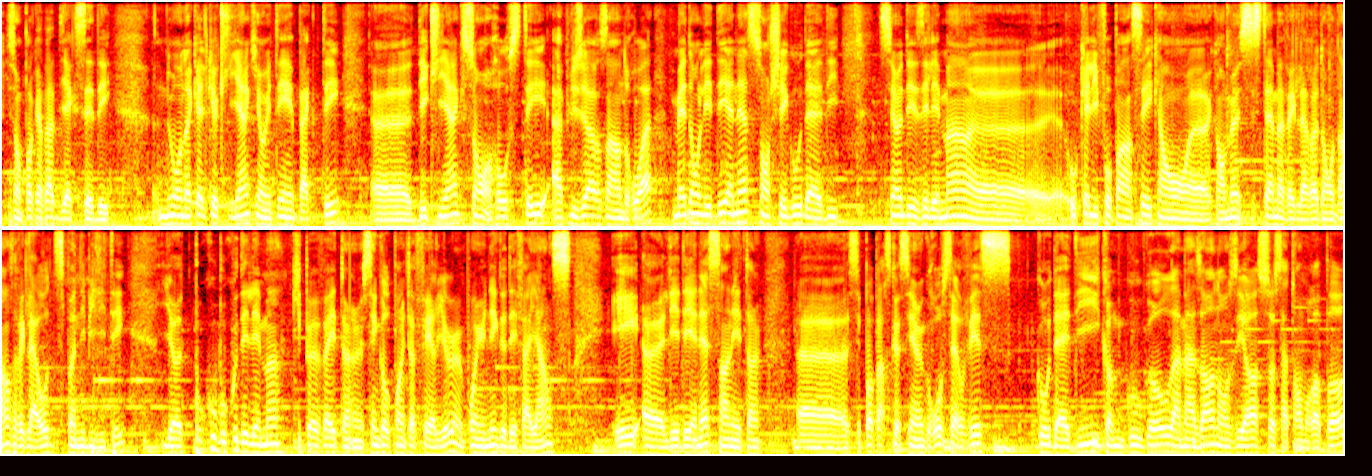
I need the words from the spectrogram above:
ils ne sont pas capables d'y accéder. Nous, on a quelques clients qui ont été impactés, euh, des clients qui sont hostés à plusieurs endroits, mais dont les DNS sont chez GoDaddy. C'est un des éléments auxquels il faut penser quand on, quand on met un système avec la redondance, avec la haute disponibilité. Il y a beaucoup, beaucoup d'éléments qui peuvent être un single point of failure, un point unique de défaillance, et euh, les DNS en est un. Euh, c'est pas parce que c'est un gros service GoDaddy comme Google, Amazon, on se dit ah ça, ça tombera pas.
